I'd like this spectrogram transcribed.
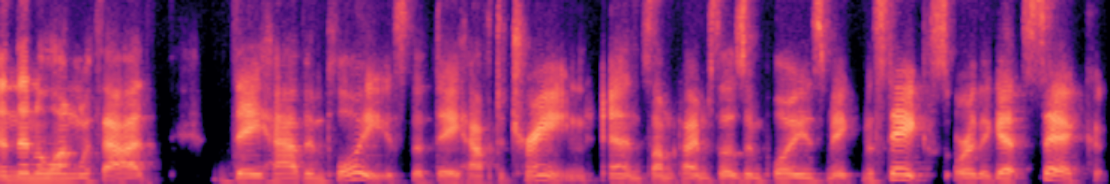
and then along with that, they have employees that they have to train. And sometimes those employees make mistakes or they get sick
